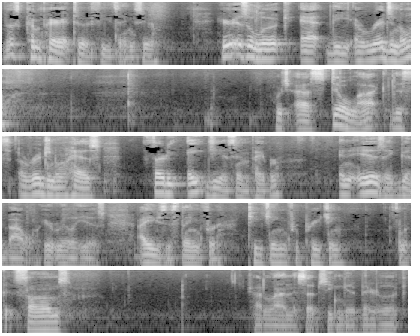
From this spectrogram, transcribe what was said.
Let's compare it to a few things here. Here is a look at the original, which I still like. This original has 38 GSM paper, and it is a good Bible. It really is. I use this thing for teaching, for preaching. Let's look at Psalms. Try to line this up so you can get a better look.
